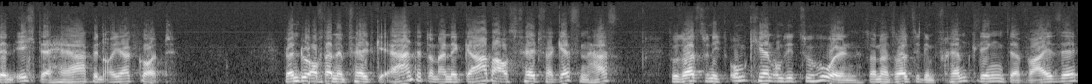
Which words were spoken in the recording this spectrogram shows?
denn ich, der Herr, bin euer Gott. Wenn du auf deinem Feld geerntet und eine Gabe aufs Feld vergessen hast, so sollst du nicht umkehren, um sie zu holen, sondern sollst sie dem Fremdling, der Weise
